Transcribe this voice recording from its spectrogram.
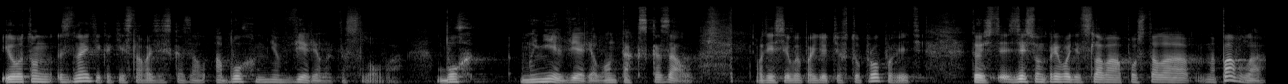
И вот он, знаете, какие слова здесь сказал? А Бог мне верил это слово. Бог мне верил, он так сказал. Вот если вы пойдете в ту проповедь, то есть здесь он приводит слова апостола Павла,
